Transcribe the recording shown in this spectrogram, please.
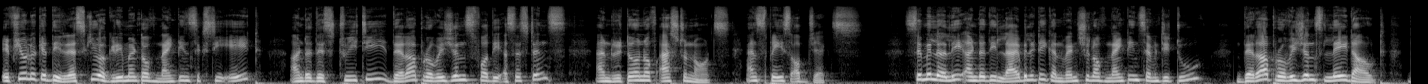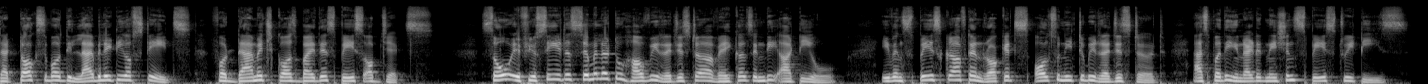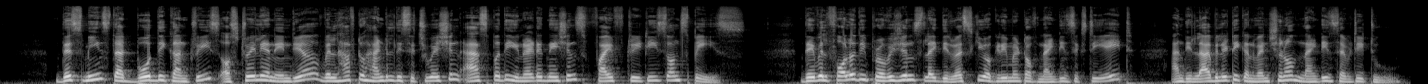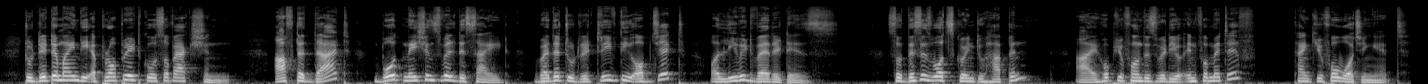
If you look at the Rescue Agreement of 1968, under this treaty, there are provisions for the assistance and return of astronauts and space objects. Similarly, under the Liability Convention of 1972, there are provisions laid out that talks about the liability of states for damage caused by their space objects. So if you see it is similar to how we register our vehicles in the RTO. Even spacecraft and rockets also need to be registered as per the United Nations space treaties. This means that both the countries, Australia and India, will have to handle the situation as per the United Nations 5 treaties on space. They will follow the provisions like the Rescue Agreement of 1968 and the Liability Convention of 1972 to determine the appropriate course of action. After that, both nations will decide whether to retrieve the object or leave it where it is. So this is what's going to happen. I hope you found this video informative. Thank you for watching it.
